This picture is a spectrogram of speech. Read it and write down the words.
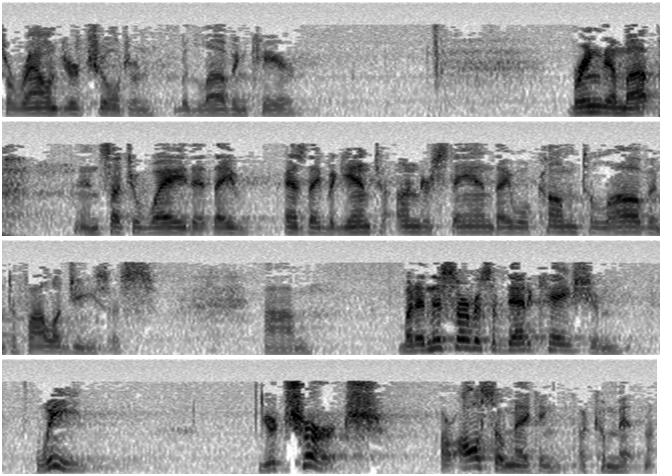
surround your children with love and care. Bring them up in such a way that they, as they begin to understand, they will come to love and to follow Jesus. Um, but in this service of dedication, we, your church, are also making a commitment.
